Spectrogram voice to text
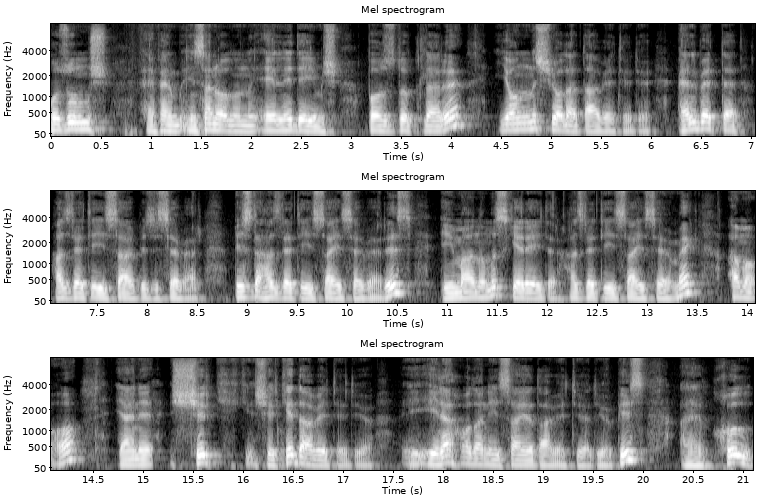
bozulmuş efendim insanoğlunun eline değmiş bozdukları yanlış yola davet ediyor. Elbette Hazreti İsa bizi sever. Biz de Hazreti İsa'yı severiz. İmanımız gereğidir Hazreti İsa'yı sevmek ama o yani şirk şirke davet ediyor. İlah olan İsa'ya davet ediyor diyor. Biz e, kul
